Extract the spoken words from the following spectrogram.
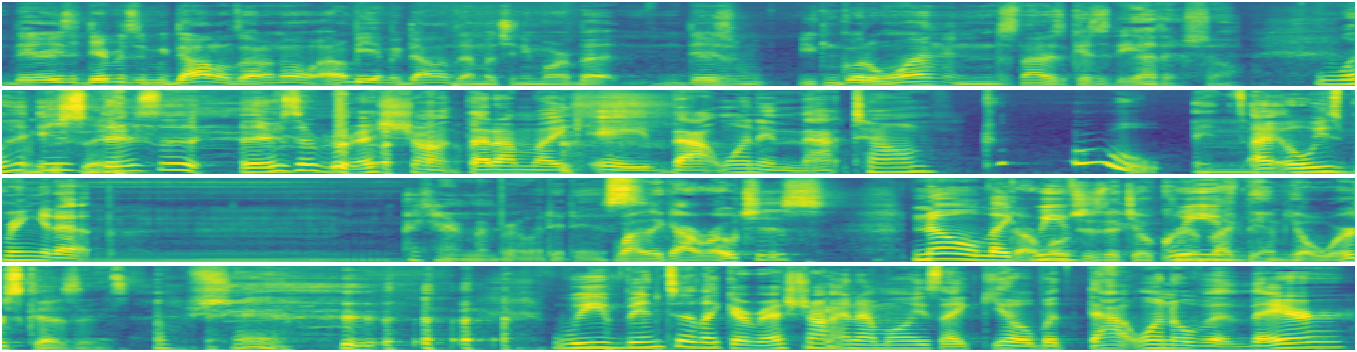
there is a difference in McDonald's. I don't know. I don't be at McDonald's that much anymore, but there's you can go to one and it's not as good as the other. So What is there's a there's a restaurant that I'm like, hey, that one in that town. Ooh, it's, I always bring it up. I can't remember what it is. why they got roaches? No, like we roaches at your crib like them, your worst cousins. Oh shit. We've been to like a restaurant and I'm always like, yo, but that one over there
